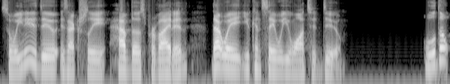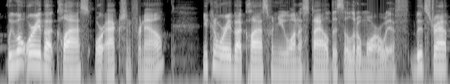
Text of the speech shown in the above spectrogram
So what you need to do is actually have those provided. That way you can say what you want to do. We'll don't, we won't worry about class or action for now. You can worry about class when you want to style this a little more with Bootstrap.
